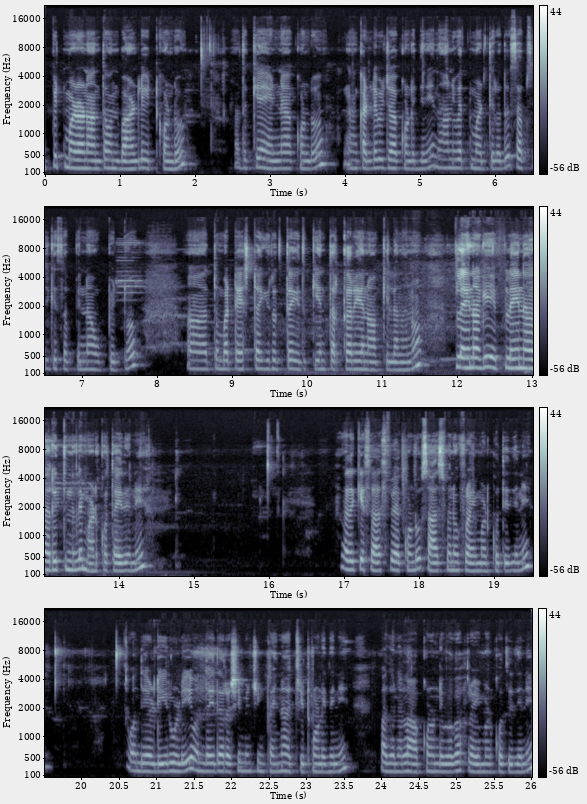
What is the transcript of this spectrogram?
ಉಪ್ಪಿಟ್ಟು ಮಾಡೋಣ ಅಂತ ಒಂದು ಬಾಣಲಿ ಇಟ್ಕೊಂಡು ಅದಕ್ಕೆ ಎಣ್ಣೆ ಹಾಕ್ಕೊಂಡು ಕಡಲೆ ಬೀಜ ಹಾಕ್ಕೊಂಡಿದ್ದೀನಿ. ನಾನು ಇವತ್ತು ಮಾಡ್ತಿರೋದು ಸಬ್ಸಿಗೆ ಸೊಪ್ಪಿನ ಉಪ್ಪಿಟ್ಟು. ತುಂಬ ಟೇಸ್ಟಾಗಿರುತ್ತೆ ಇದಕ್ಕೇನು ತರಕಾರಿ ಏನು ಹಾಕಿಲ್ಲ ನಾನು. ಪ್ಲೈನಾಗಿ ಪ್ಲೈನ್ ರೀತಿಯಲ್ಲೇ ಮಾಡ್ಕೊತಾ ಇದ್ದೀನಿ. ಅದಕ್ಕೆ ಸಾಸಿವೆ ಹಾಕ್ಕೊಂಡು ಸಾಸಿವೆನೂ ಫ್ರೈ ಮಾಡ್ಕೊತಿದ್ದೀನಿ. ಒಂದೆರಡು ಈರುಳ್ಳಿ ಒಂದು ಐದಾರು ಹಸಿಮೆಣ್ಸಿನ್ಕಾಯಿನ ಹಚ್ಚಿಟ್ಕೊಂಡಿದ್ದೀನಿ. ಅದನ್ನೆಲ್ಲ ಹಾಕ್ಕೊಂಡು ಇವಾಗ ಫ್ರೈ ಮಾಡ್ಕೊತಿದ್ದೀನಿ.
